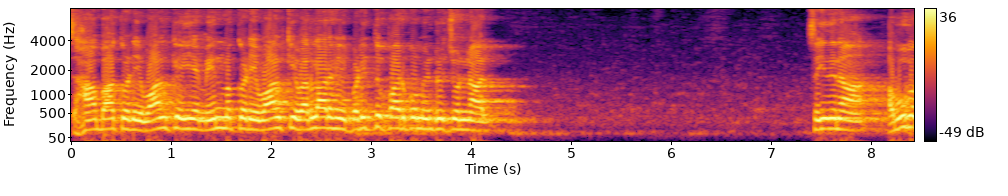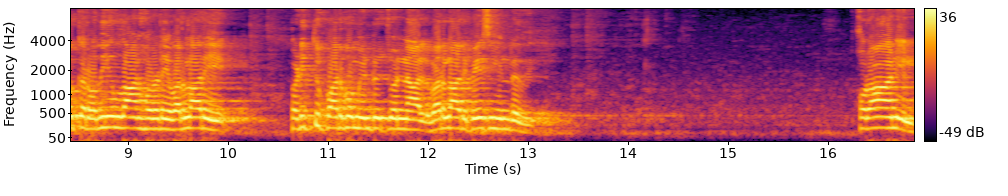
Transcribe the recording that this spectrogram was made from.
சஹாபாக்களுடைய வாழ்க்கையை மேன்மக்களுடைய வாழ்க்கை வரலாறுகளை படித்து பார்ப்போம் என்று சொன்னால் செய்தினா அபூபக்கர் ரதியுல்லான் அவருடைய வரலாறை படித்து பார்ப்போம் என்று சொன்னால் வரலாறு பேசுகின்றது. குரானில்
